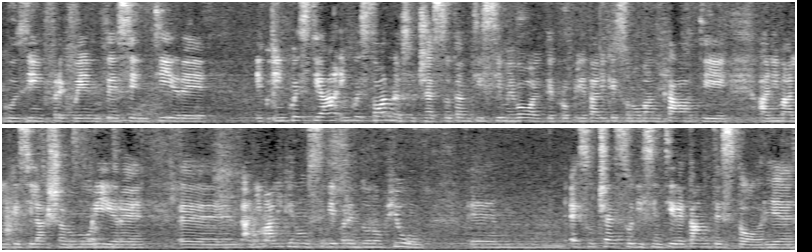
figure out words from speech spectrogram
così infrequente sentire in, questi an- in questo anno è successo tantissime volte proprietari che sono mancati, animali che si lasciano morire, eh, animali che non si riprendono più. Ehm, è successo di sentire tante storie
